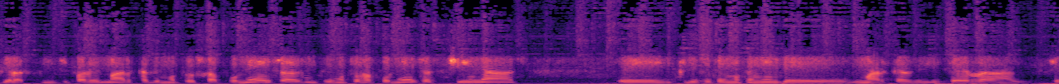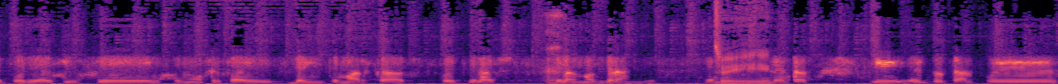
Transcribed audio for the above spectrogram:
de las principales marcas de motos japonesas, entre motos japonesas, chinas, eh, incluso tenemos también de marcas de Inglaterra, se podría decir que tenemos cerca de 20 marcas pues de las de las más grandes. Y en total pues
